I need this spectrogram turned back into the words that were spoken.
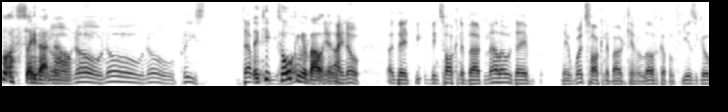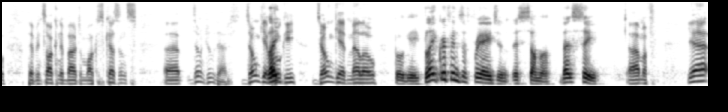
I say that no, now. No, no, no, please. That they keep talking horrible. about yeah, him. I know. Uh, they've been talking about Melo. They've they were talking about Kevin Love a couple of years ago. They've been talking about Marcus Cousins. Uh, don't do that. Don't get Blake, Boogie. Don't get Melo. Boogie. Blake Griffin's a free agent this summer. Let's see. I'm af- yeah,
